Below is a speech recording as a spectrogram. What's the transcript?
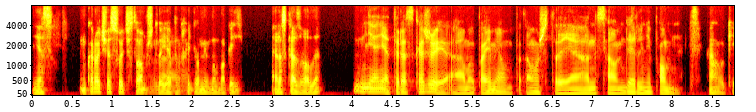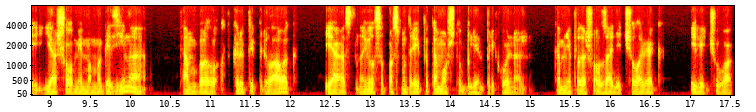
нет? Ну, короче, суть в том, что да, я проходил мимо магазина. Рассказывал, да? Не, нет, ты расскажи, а мы поймем, потому что я на самом деле не помню. А, окей. Я шел мимо магазина, там был открытый прилавок. Я остановился посмотреть, потому что, блин, прикольно же. Ко мне подошел сзади человек, или чувак,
